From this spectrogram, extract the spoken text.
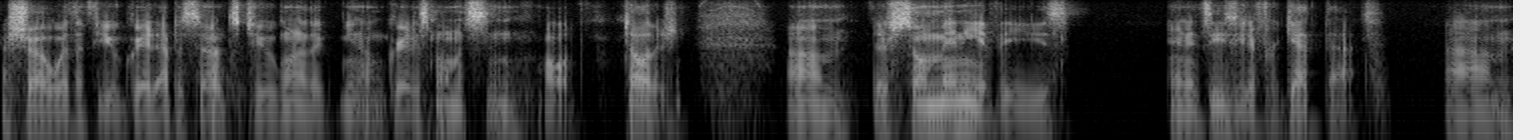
a show with a few great episodes to one of the you know greatest moments in all of television. Um, there's so many of these and it's easy to forget that. Um,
